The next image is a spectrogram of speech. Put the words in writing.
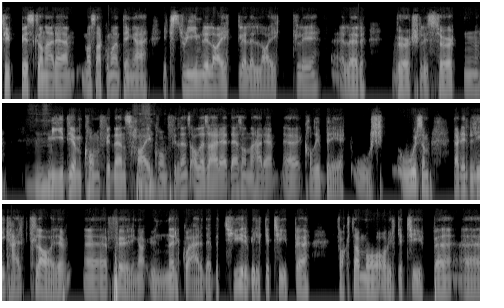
typisk sånn her eh, Man snakker om en ting er extremely likely eller likely eller virtually certain. Mhm. Medium confidence, high confidence. alle disse her, Det er sånne her, eh, kalibrert ord, ord som, der det ligger helt klare eh, føringer under hva er det det betyr. Hvilke type fakta må, og hvilke type eh,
